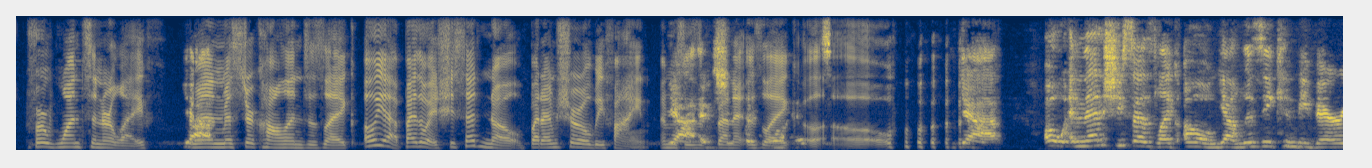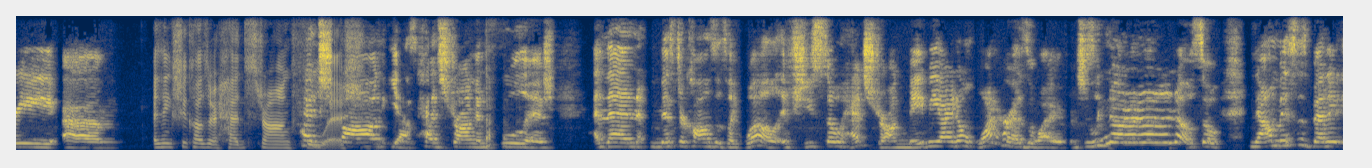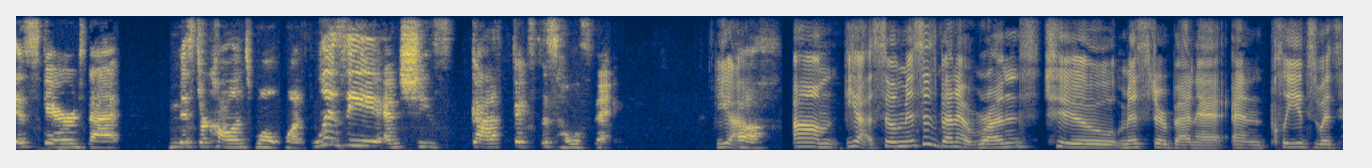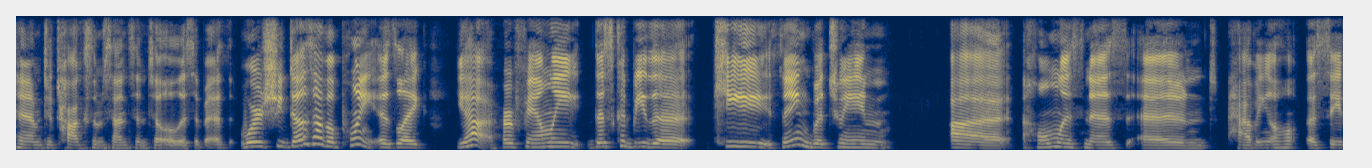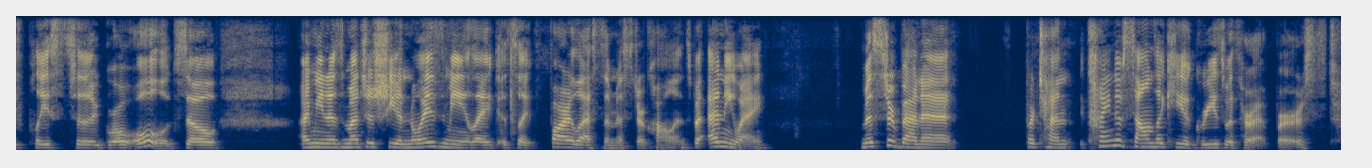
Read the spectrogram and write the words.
for once in her life yeah, when Mr. Collins is like, "Oh yeah, by the way, she said no, but I'm sure it'll be fine." And Yeah, Mrs. and Bennet is like, "What?" "Oh, yeah. Oh, and then she says like, "Oh, yeah, Lizzie can be very um, I think she calls her headstrong, foolish." headstrong. Yes, headstrong and foolish." And then Mr. Collins is like, well, if she's so headstrong, maybe I don't want her as a wife. And she's like, no, no, no, no, no. So now Mrs. Bennet is scared that Mr. Collins won't want Lizzie and she's got to fix this whole thing. Yeah. Ugh. Um, yeah, so Mrs. Bennet runs to Mr. Bennet and pleads with him to talk some sense into Elizabeth. Where she does have a point is like, yeah, her family, this could be the key thing between uh homelessness and having a, a safe place to grow old. So I mean, as much as she annoys me, like it's like far less than Mr. Collins. But anyway, Mr. Bennet pretend kind of sounds like he agrees with her at first.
